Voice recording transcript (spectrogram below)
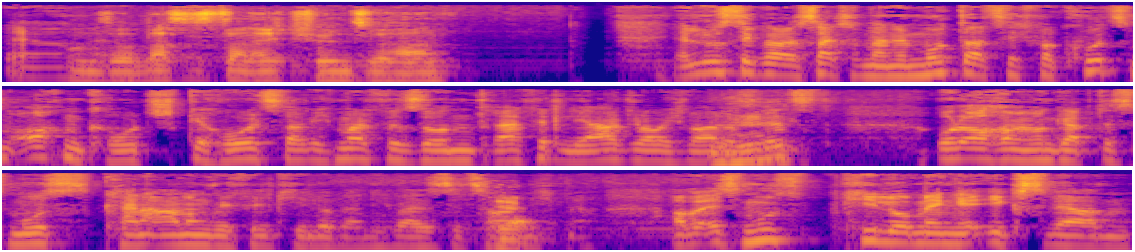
ja und so, das ist dann echt schön zu hören. Ja, lustig, weil du sagst, meine Mutter hat sich vor kurzem auch einen Coach geholt, sag ich mal, für so ein Dreivierteljahr, glaube ich, war das mhm. jetzt. Und auch am gehabt, es muss, keine Ahnung, wie viel Kilo werden, ich weiß es jetzt auch ja. nicht mehr. Aber es muss Kilomenge X werden.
